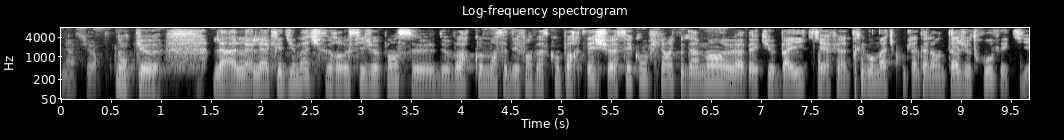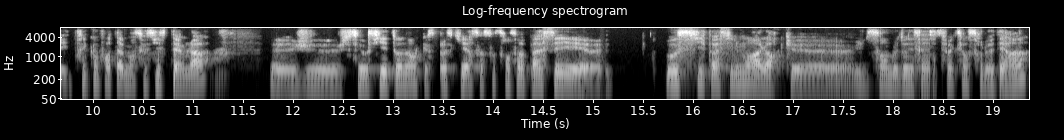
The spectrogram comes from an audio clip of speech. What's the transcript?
Bien sûr. Donc euh, la, la, la, clé du match sera aussi, je pense, euh, de voir comment sa défense va se comporter. Je suis assez confiant étonnamment euh, avec Bailly qui a fait un très beau match contre l'Atalanta, je trouve, et qui est très confortable dans ce système-là. Euh, je, c'est aussi étonnant que Solskjaer ça s'en soit passé aussi facilement alors qu'il euh, semble donner satisfaction sur le terrain.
